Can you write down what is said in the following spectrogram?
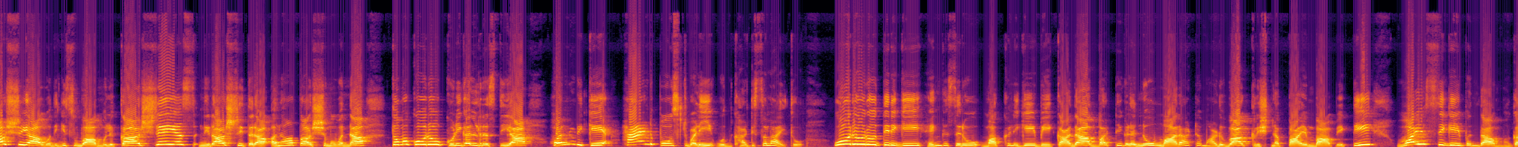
ಆಶ್ರಯ ಒದಗಿಸುವ ಮೂಲಕ ಶ್ರೇಯಸ್ ನಿರಾಶ್ರಿತರ ಅನಾಥಾಶ್ರಮವನ್ನ ತುಮಕೂರು ಕುಣಿಗಲ್ ರಸ್ತೆಯ ಹೊನ್ನುಡಿಕೆ ಹ್ಯಾಂಡ್ ಪೋಸ್ಟ್ ಬಳಿ ಉದ್ಘಾಟಿಸಲಾಯಿತು. ಊರೂರು ತಿರುಗಿ ಹೆಂಗಸರು ಮಕ್ಕಳಿಗೆ ಬೇಕಾದ ಬಟ್ಟೆಗಳನ್ನು ಮಾರಾಟ ಮಾಡುವ ಕೃಷ್ಣಪ್ಪ ಎಂಬ ವ್ಯಕ್ತಿ ವಯಸ್ಸಿಗೆ ಬಂದ ಮಗ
